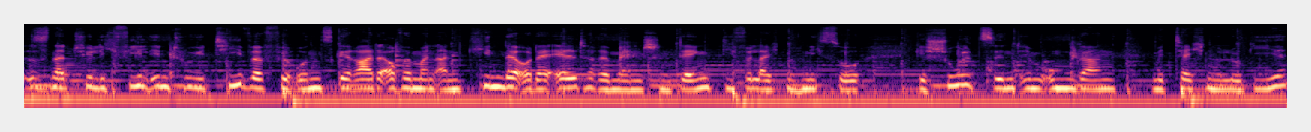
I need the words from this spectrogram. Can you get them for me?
Es ist natürlich viel intuitiver für uns, gerade auch wenn man an Kinder oder ältere Menschen denkt, die vielleicht noch nicht so geschult sind im Umgang mit Technologie.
